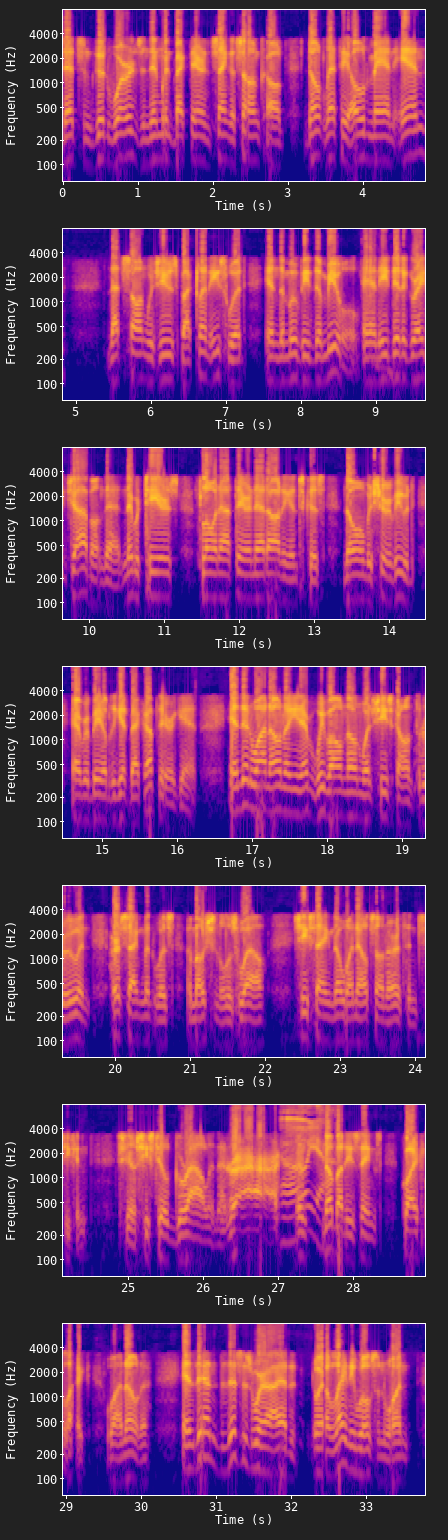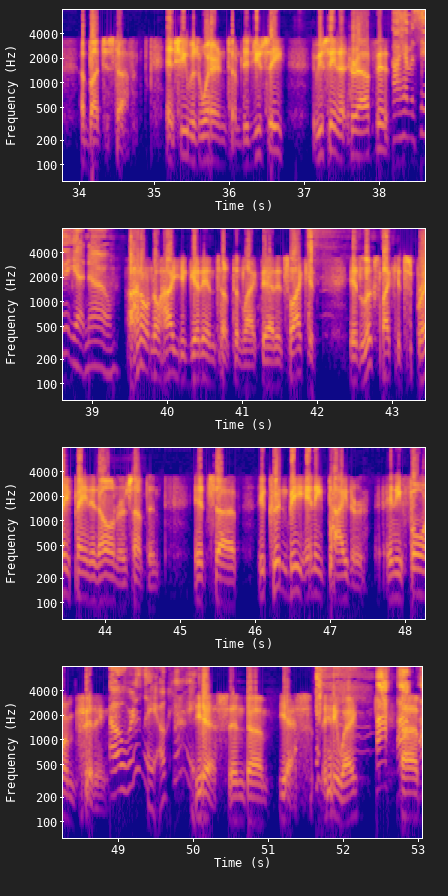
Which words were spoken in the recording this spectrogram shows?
said some good words and then went back there and sang a song called Don't Let the Old Man In. That song was used by Clint Eastwood in the movie The Mule, and he did a great job on that. And there were tears flowing out there in that audience because no one was sure if he would ever be able to get back up there again. And then Wynonna, you know, we've all known what she's gone through, and her segment was emotional as well. She sang "No One Else on Earth," and she can, you know, she's still growling that. "Rawr!" Oh, And yeah. Nobody sings quite like Wynonna. And then this is where I had. Well, Lainey Wilson won a bunch of stuff, and she was wearing some. Did you see? Have you seen it, her outfit? I haven't seen it yet, no. I don't know how you get in something like that. It's like it. It looks like it's spray painted on or something. It's uh, it couldn't be any tighter, any form fitting. Oh, really? Okay. Yes, and um, yes. Anyway, uh,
